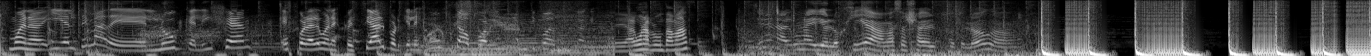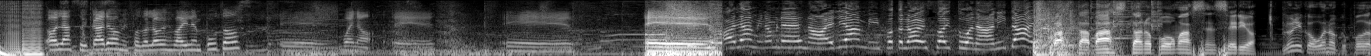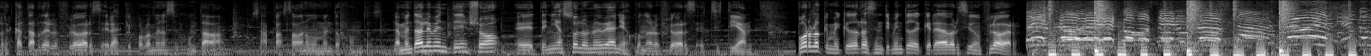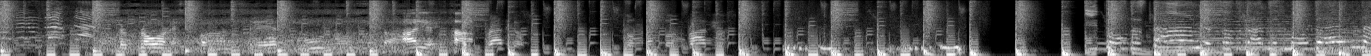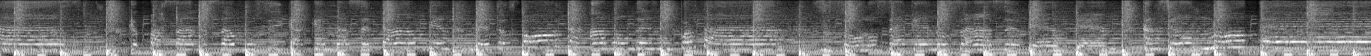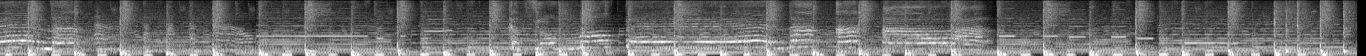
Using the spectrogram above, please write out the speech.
Bueno, y el tema del look que eligen, ¿es por algo en especial? ¿Porque les gusta o por un tipo de música que ¿Alguna pregunta más? ¿Tienen alguna ideología más allá del fotolog? Hola, soy Caro, mi fotólogo es Bailen Putos. Eh, bueno, eh, eh, eh, Hola, mi nombre es Noelia, mi fotólogo es Soy tu bananita. Basta, basta, no puedo más, en serio. Lo único bueno que puedo rescatar de los vloggers era que por lo menos se juntaban, o sea, pasaban un momento juntos. Lamentablemente yo eh, tenía solo 9 años cuando los vloggers existían, por lo que me quedó el resentimiento de querer haber sido un vlogger. es como ser rockstar. Ser flower es como ser un rockstar. Ahí está. Radios. Sonando radios.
